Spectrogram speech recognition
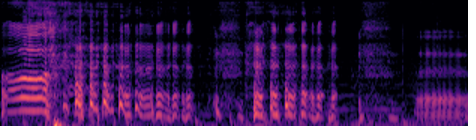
Oh! uh,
